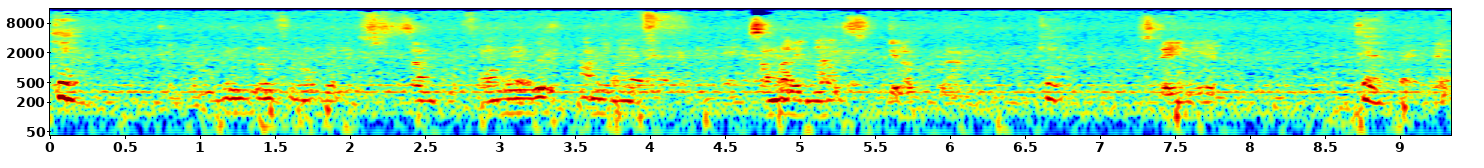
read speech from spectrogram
Okay. Somebody nice, get up around, Okay. stay near, Okay. yeah.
